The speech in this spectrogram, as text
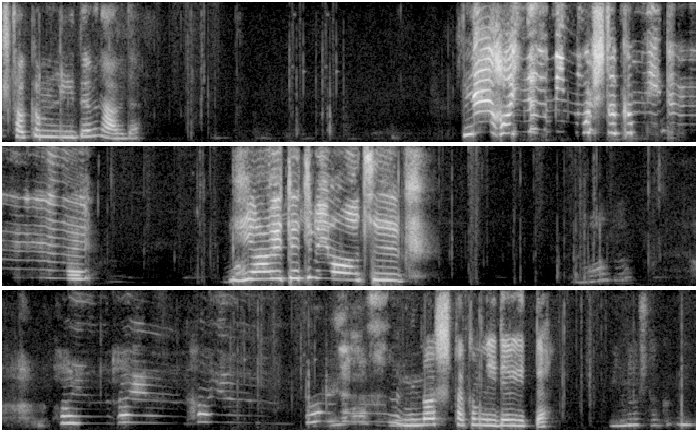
Minnoş takım lideri nerede? Ne? Hayır Minnoş takım lideri. Ziyaret etmiyor artık. Ne oldu? Hayır, hayır, hayır, hayır. Minnoş takım lideri gitti. Minnoş takım mıydı?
